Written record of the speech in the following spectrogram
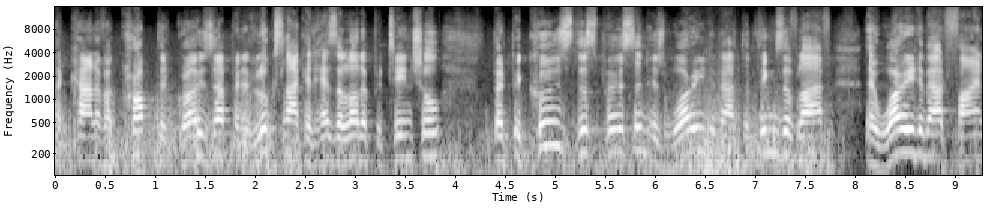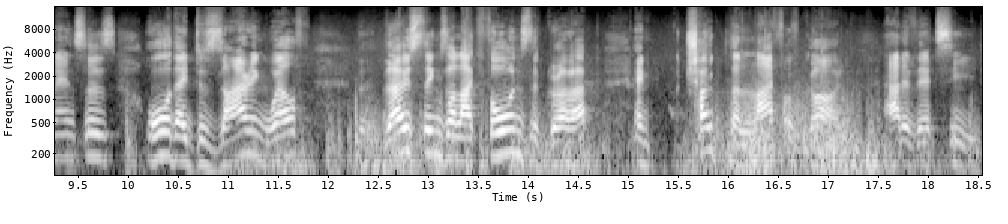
a kind of a crop that grows up and it looks like it has a lot of potential. But because this person is worried about the things of life, they're worried about finances, or they're desiring wealth, those things are like thorns that grow up and choke the life of God out of that seed.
